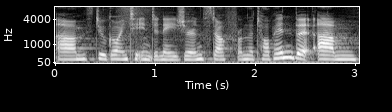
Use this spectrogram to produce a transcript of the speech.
Um, still going to Indonesia and stuff from the top end, but um,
